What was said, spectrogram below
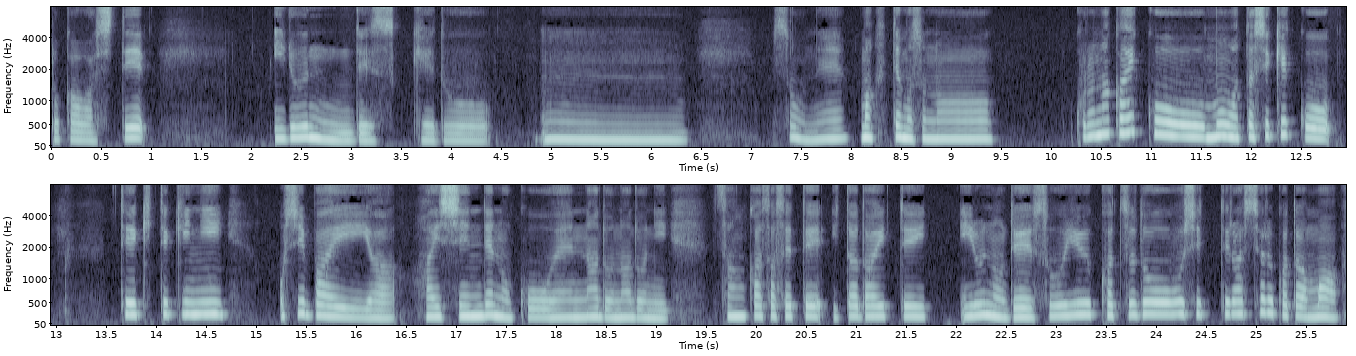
とかはしているんですけどうーん。そうね。まあでもそのコロナ禍以降も私結構定期的にお芝居や配信での公演などなどに参加させていただいているのでそういう活動を知ってらっしゃる方はまあ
